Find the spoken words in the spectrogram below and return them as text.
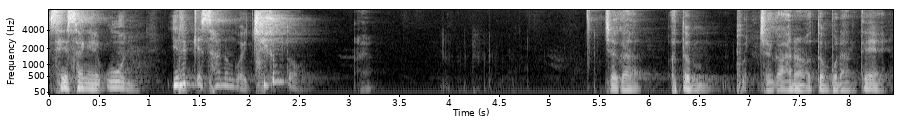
세상의 운 이렇게 사는 거예요. 지금도. 제가 어떤 제가 아는 어떤 분한테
